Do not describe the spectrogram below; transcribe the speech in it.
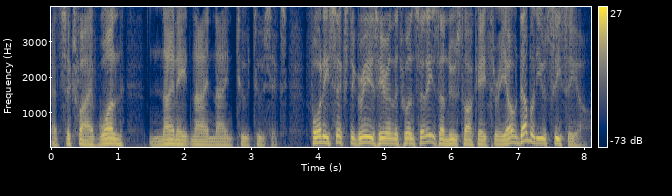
at 651- 989 9226. 46 degrees here in the Twin Cities on News Talk 830 WCCO.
